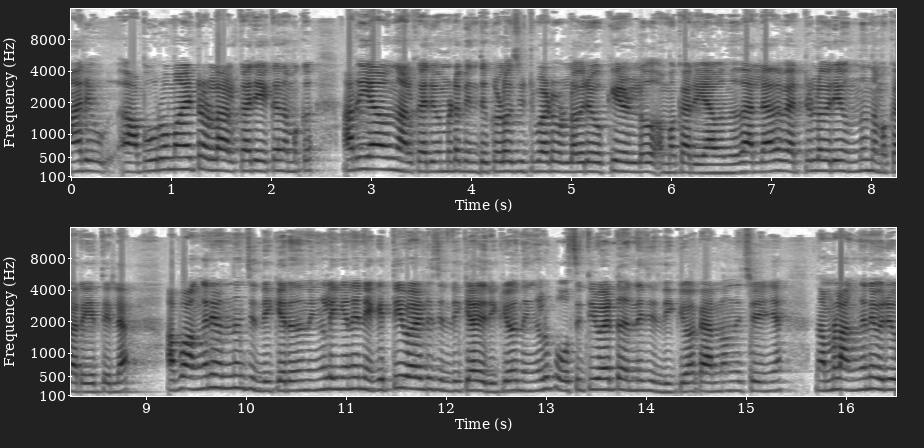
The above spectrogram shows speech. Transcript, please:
ആര് അപൂർവമായിട്ടുള്ള ആൾക്കാരെയൊക്കെ നമുക്ക് അറിയാവുന്ന ആൾക്കാർ നമ്മുടെ ബന്ധുക്കളോ ചുറ്റുപാടോ ഉള്ളവരോ ഒക്കെ ഉള്ളൂ നമുക്കറിയാവുന്നത്. അല്ലാതെ മറ്റുള്ളവരെ ഒന്നും നമുക്കറിയത്തില്ല. അപ്പോൾ അങ്ങനെയൊന്നും ചിന്തിക്കരുത്. നിങ്ങളിങ്ങനെ നെഗറ്റീവായിട്ട് ചിന്തിക്കാതിരിക്കുക. നിങ്ങൾ പോസിറ്റീവായിട്ട് തന്നെ ചിന്തിക്കുക. കാരണം എന്ന് വെച്ച് കഴിഞ്ഞാൽ നമ്മൾ അങ്ങനെ ഒരു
